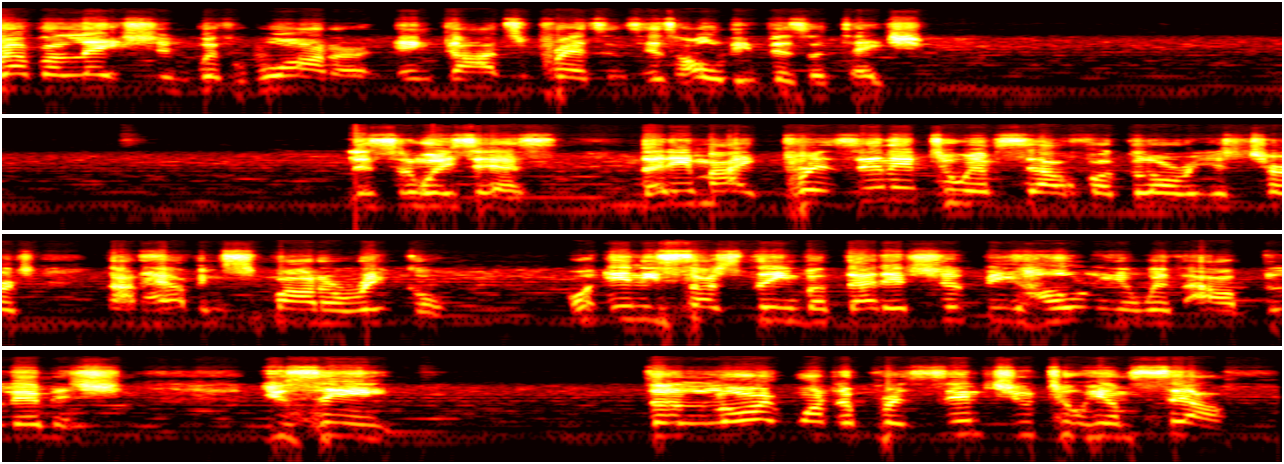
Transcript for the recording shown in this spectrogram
revelation with water in God's presence, his holy visitation. Listen to what he says that he might present it to himself a glorious church, not having spot or wrinkle or any such thing, but that it should be holy and without blemish. You see, the Lord wants to present you to himself.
